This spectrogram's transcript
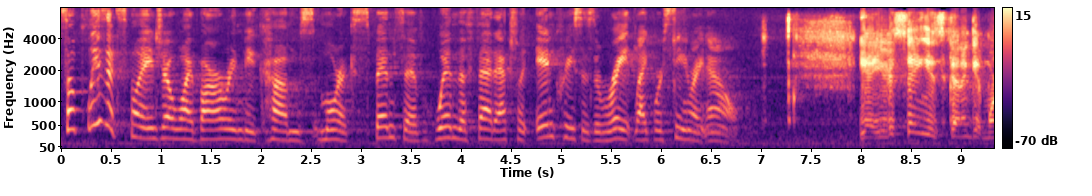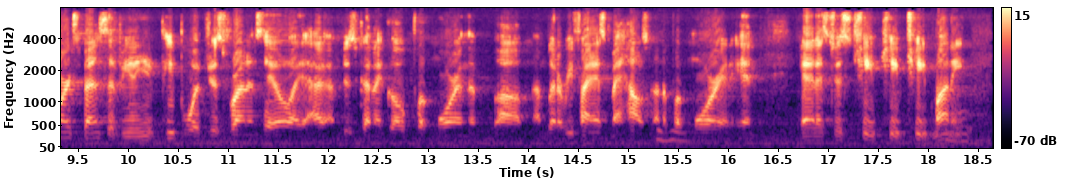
So please explain, Joe, why borrowing becomes more expensive when the Fed actually increases the rate like we're seeing right now. Yeah, you're saying it's going to get more expensive. You know, you, people would just run and say, "Oh, I, am just going to go put more in the. Um, I'm going to refinance my house. I'm going to mm -hmm. put more in, in, and it's just cheap, cheap, cheap money." Mm -hmm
